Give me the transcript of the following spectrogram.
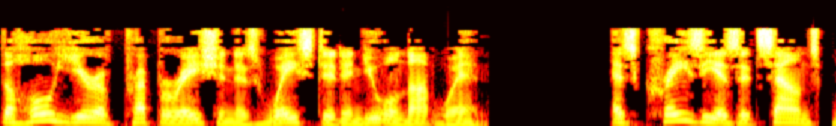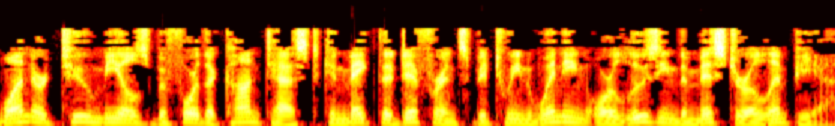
The whole year of preparation is wasted and you will not win. As crazy as it sounds, one or two meals before the contest can make the difference between winning or losing the Mr. Olympia.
